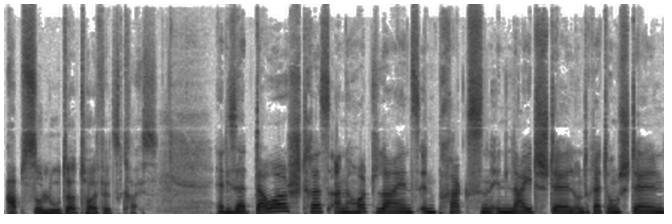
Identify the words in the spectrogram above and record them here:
absoluter Teufelskreis. Ja, dieser Dauerstress an Hotlines, in Praxen, in Leitstellen und Rettungsstellen,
